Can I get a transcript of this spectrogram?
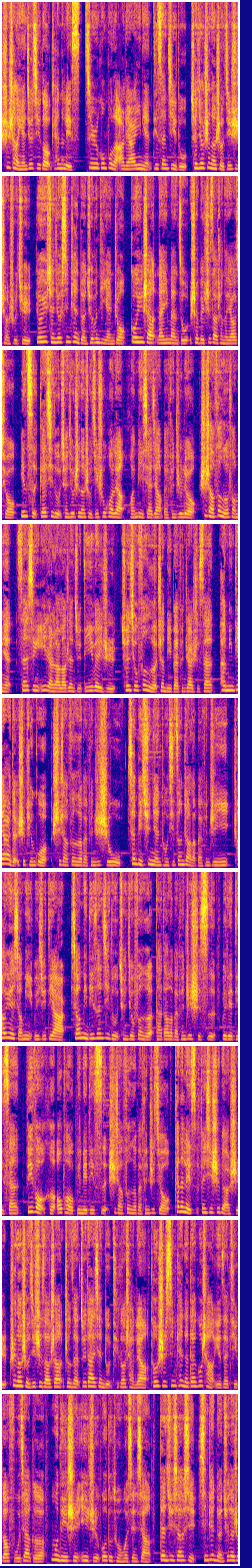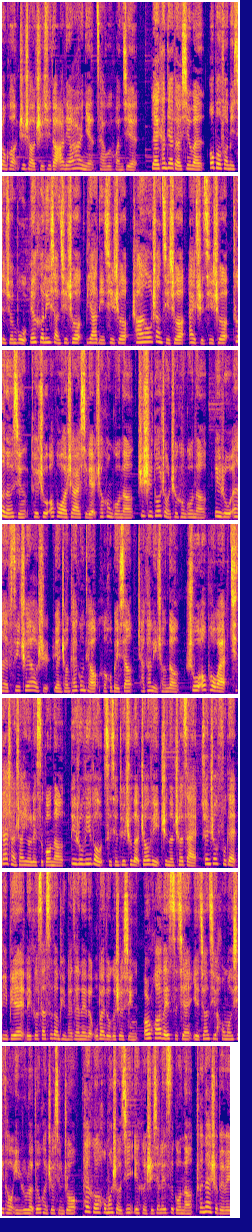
市场研究机构 Canalys 近日公布了2021年第三季度全球智能手机市场数据。由于全球芯片短缺问题严重，供应商难以满足设备制造商的要求，因此该季度全球智能手机出货量环比下降百分之六。市场份额方面，三星依然牢牢占据第一位置，全球份额占比百分之二十三。排名第二的是苹果，市场份额百分之十五，相比去年同期增长了百分之一，超越小米位居第二。小米第三季度全球份额达到了百分之十四，位列第三。vivo 和 OPPO 并列第四，市场份额百分之九。Canalys 分析师表示，智能手机制造商正在最大限度提高产量，同时芯片的代工厂也在提高服务价格，目的是抑制过度囤货现象。但据消息，芯片短缺的状况至少持续到二零二二年才会缓解。来看第二条新闻，OPPO 方面现宣布，联合理想汽车、比亚迪汽车、长安欧尚汽车、爱驰汽车、特能行推出 OPPO Watch 2系列车控功能，支持多种车控功能，例如 NFC 车钥匙、远程开空调和后备箱、查看里程等。除 OPPO 外，其他厂商也有类似功能，例如 vivo 此前推出了 Jovi 智能车载，宣称覆盖 BBA、雷克萨斯等品牌在内的五百多个车型，而华为此前也将其鸿蒙系统引入了多款车型中，配合鸿蒙手机也可实现类似功能，穿戴设备为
